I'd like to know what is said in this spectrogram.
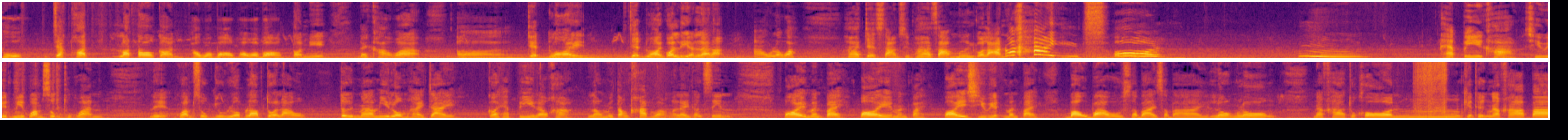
ถูกแจ็คพอตลอตโต้ก่อน powerball powerball ตอนนี้ได้ข่าวว่า เอ่อเจ็ดร้อยเจ็ดร้อยกว่าเหรียญแล้วล่ะ เอาแล้ววะห้าเจ็ดสามสิบห้าสามหมื่นกว่าล้านว้ายโอ้ยอืมแฮปปี้ค่ะ ชีวิตมีความสุขทุกวันเนี่ยความสุขอยู่รอบๆตัวเรา ตื่นมามีลมหายใจ ก็แฮปปี้แล้วค่ะ เราไม่ต้องคาดหวังอะไรทั้งสิ้น ปล่อยมันไป ปล่อยมันไป ปล่อยชีวิตมันไป เบาๆ สบายๆ โล่งๆ นะคะ ทุกคนคิดถึงนะคะป้า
